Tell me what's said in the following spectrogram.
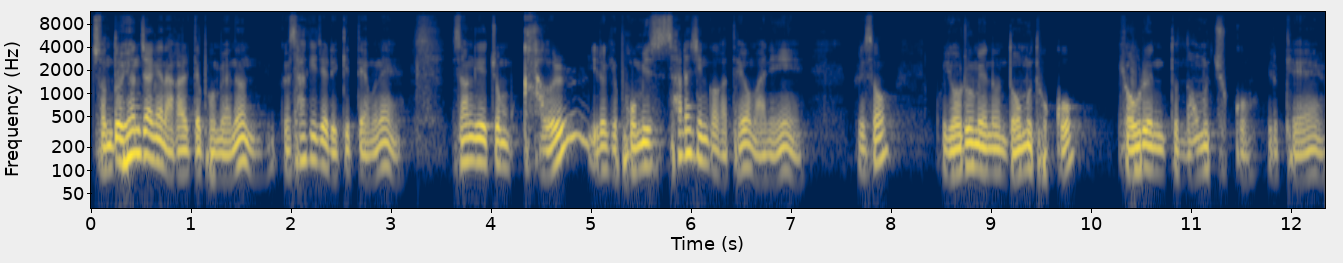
전도 현장에 나갈 때 보면은 그 사기절이 있기 때문에 이상한 게좀 가을 이렇게 봄이 사라진 것 같아요 많이. 그래서 뭐 여름에는 너무 덥고 겨울에는 또 너무 춥고 이렇게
